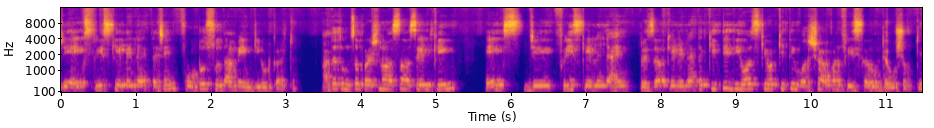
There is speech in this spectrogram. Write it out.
जे एग्स फ्रीज केलेले आहेत त्याचे फोटोज सुद्धा आम्ही इन्क्लूड करतो. आता तुमचा प्रश्न असा असेल की एग्स जे फ्रीज केलेले आहेत प्रिझर्व केलेले आहेत तर किती दिवस किंवा किती वर्ष आपण फ्रीज करून ठेवू शकतो?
